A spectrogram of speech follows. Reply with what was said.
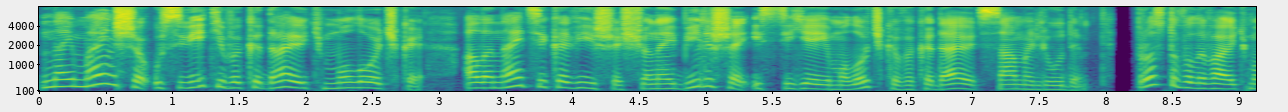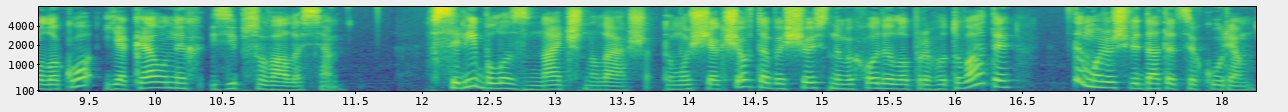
Найменше у світі викидають молочки, але найцікавіше, що найбільше із цієї молочки викидають саме люди. Просто виливають молоко, яке у них зіпсувалося. В селі було значно легше, тому що якщо в тебе щось не виходило приготувати, ти можеш віддати це курям.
